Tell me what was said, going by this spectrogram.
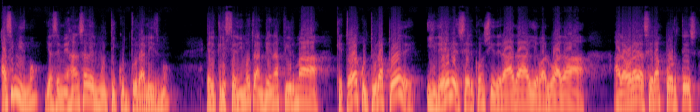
Asimismo, y a semejanza del multiculturalismo, el cristianismo también afirma que toda cultura puede y debe ser considerada y evaluada a la hora de hacer aportes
